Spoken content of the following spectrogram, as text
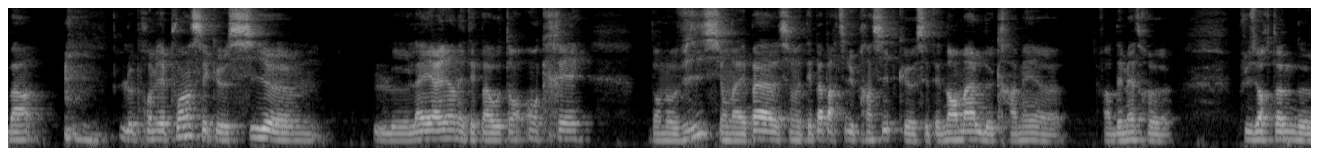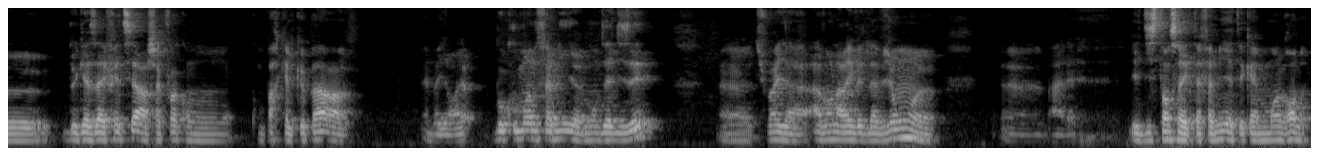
Bah, le premier point, c'est que si euh, l'aérien n'était pas autant ancré dans nos vies, si on pas, si n'était pas parti du principe que c'était normal de cramer, euh, enfin d'émettre euh, plusieurs tonnes de, gaz à effet de serre à chaque fois qu'on part quelque part, eh ben, il y aurait beaucoup moins de familles mondialisées. tu vois, y a, avant l'arrivée de l'avion, bah, les, distances avec ta famille étaient quand même moins grandes.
